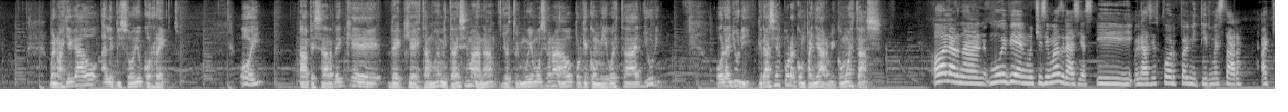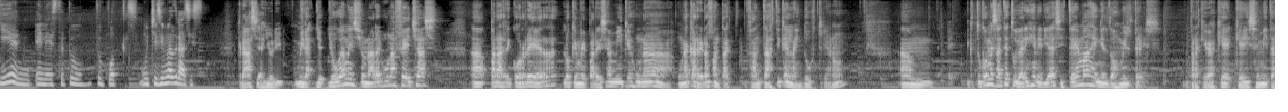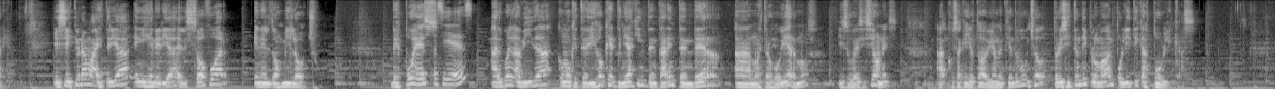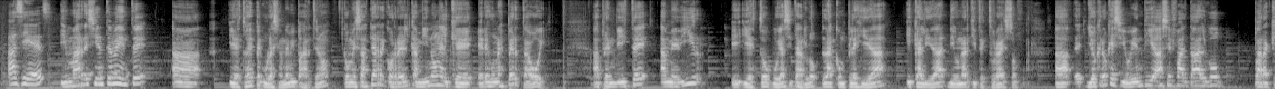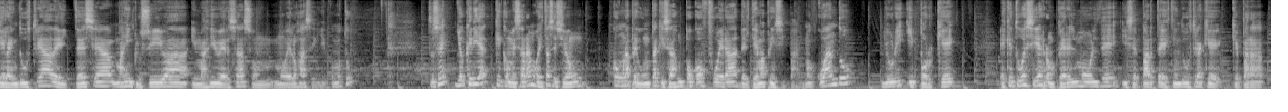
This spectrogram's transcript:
Bueno, has llegado al episodio correcto. Hoy, a pesar de que, de que estamos a mitad de semana, yo estoy muy emocionado porque conmigo está Yuri. Hola Yuri, gracias por acompañarme. ¿Cómo estás? Hola Hernán, muy bien, muchísimas gracias y gracias por permitirme estar aquí en, en este tu, tu, podcast. Muchísimas gracias. Gracias Yuri. Mira, yo, yo voy a mencionar algunas fechas uh, para recorrer lo que me parece a mí que es una, una carrera fantástica en la industria, ¿no? Um, tú comenzaste a estudiar ingeniería de sistemas en el 2003, para que veas que, que hice mi tarea. Hiciste una maestría en ingeniería del software en el 2008. Después, así es. Algo en la vida como que te dijo que tenías que intentar entender a nuestros gobiernos y sus decisiones, cosa que yo todavía no entiendo mucho, pero hiciste un diplomado en políticas públicas. Así es. Y más recientemente, uh, y esto es especulación de mi parte, ¿no? Comenzaste a recorrer el camino en el que eres una experta hoy. Aprendiste a medir, y, y esto voy a citarlo, la complejidad y calidad de una arquitectura de software. Uh, yo creo que si hoy en día hace falta algo para que la industria de IT sea más inclusiva y más diversa, son modelos a seguir como tú. Entonces, yo quería que comenzáramos esta sesión con una pregunta quizás un poco fuera del tema principal. ¿Cuándo, Yuri, y por qué es que tú decides romper el molde y ser parte de esta industria que, para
